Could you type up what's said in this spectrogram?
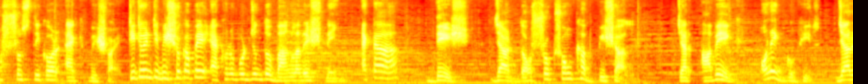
অস্বস্তিকর এক বিষয়। টি টোয়েন্টি বিশ্বকাপে এখনও পর্যন্ত বাংলাদেশ নেই। একটা দেশ যার দর্শক সংখ্যা বিশাল, যার আবেগ অনেক গভীর, যার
